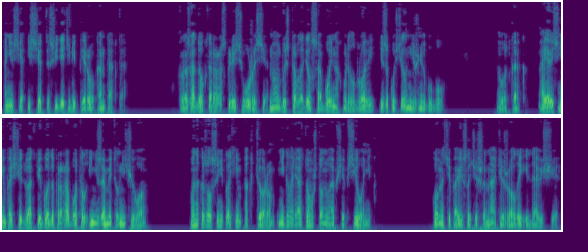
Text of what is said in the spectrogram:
они все из секты свидетелей первого контакта». Глаза доктора раскрылись в ужасе, но он быстро овладел собой, нахмурил брови и закусил нижнюю губу. «Вот как? А я ведь с ним почти два-три года проработал и не заметил ничего. Он оказался неплохим актером, не говоря о том, что он вообще псионик. В комнате повисла тишина, тяжелая и давящая.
